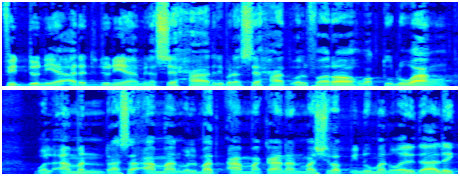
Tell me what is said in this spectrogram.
fid dunia ada di dunia minas sehat daripada sehat wal farah waktu luang wal aman rasa aman wal mat'am makanan masyrab minuman wa dalik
